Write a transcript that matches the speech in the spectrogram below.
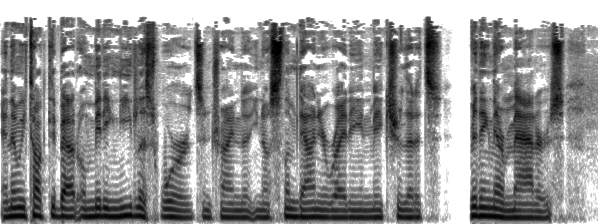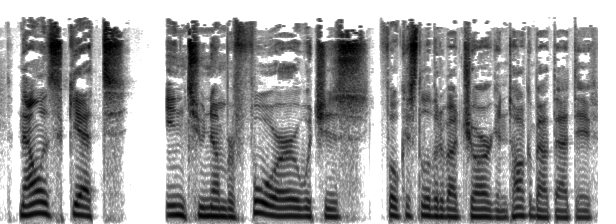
And then we talked about omitting needless words and trying to, you know, slim down your writing and make sure that it's everything there matters. Now let's get into number four, which is focused a little bit about jargon. Talk about that, Dave.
